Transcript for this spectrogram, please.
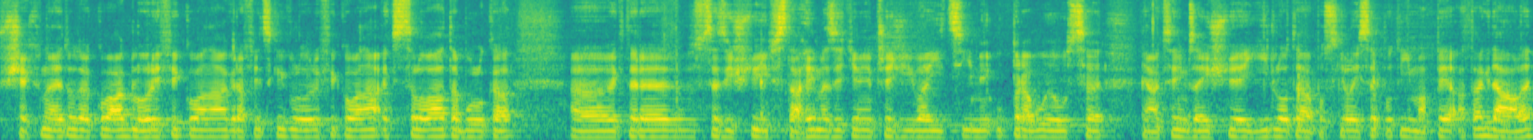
všechno je to taková glorifikovaná, graficky glorifikovaná Excelová tabulka, eh, ve které se zjišťují vztahy mezi těmi přežívajícími, upravují se, nějak se jim zajišťuje jídlo, teda posílají se po té mapě a tak dále.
